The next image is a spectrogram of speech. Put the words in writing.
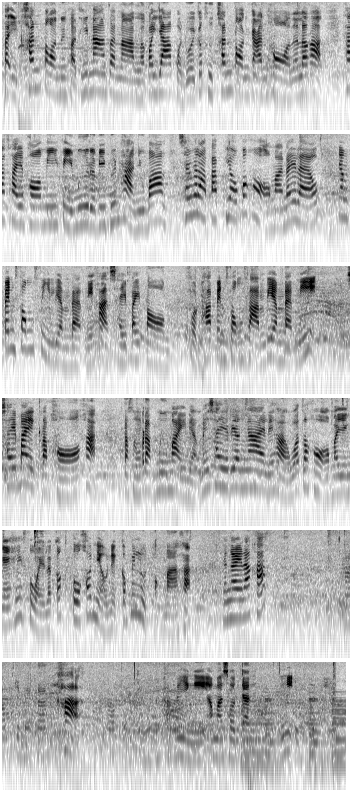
แล้วนะคะแต่อีกขั้นตอนหนึ่งค่ะที่น่าจะนานแล้วก็ยากกว่าด้วยก็คือขั้นตอนการห่อนั่นแหละค่ะ ถ้าใครพอมีฝีมือหรือมีพื้นฐานอยู่บ้าง ใช้เวลาแป๊บเดียวก็ห่อออกมาได้แล้ว ยังเป็นทรงสี่เหลี่ยมแบบนี้ค่ะ ใช้ใบตอง ส่วนถ้าเป็นทรงสามเหลี่ยมแบบนี้ ใช้ใบกระเพาะค่ะ แต่สำหรับมือใหม่เนี่ยไม่ใช่เรื่องง่ายเลยค่ะ ว่าจะห่อออกมายังไงให้สวย แล้วก็ตัวข้าวเหนียวเนี่ยก็ไม่หลุดออกมาค่ะ ยังไงนะคะครับใช่ไหมคะค่ะทำเป็นอย่างนี้เอามาชนกันนี่นอกจาก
